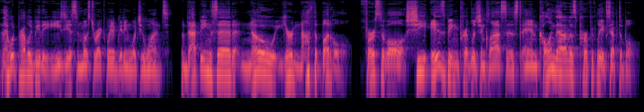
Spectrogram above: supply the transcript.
That would probably be the easiest and most direct way of getting what you want. That being said, no, you're not the butthole. First of all, she is being privileged and classist, and calling that out is perfectly acceptable.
